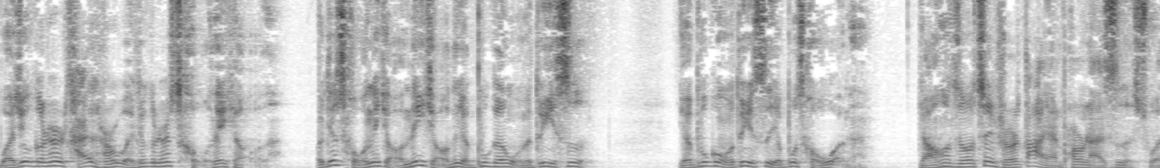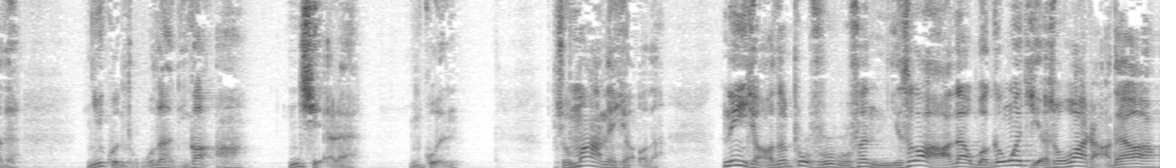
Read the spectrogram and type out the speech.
我就搁这抬头，我就搁这瞅那小子，我就瞅那小子，那小子也不跟我们对视，也不跟我对视，也不瞅我们。然后之后这时候大眼泡男士说的：“你滚犊子，你干啥？你起来，你滚！”就骂那小子。那小子不服不忿，你是干啥的？我跟我姐说话咋的啊？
